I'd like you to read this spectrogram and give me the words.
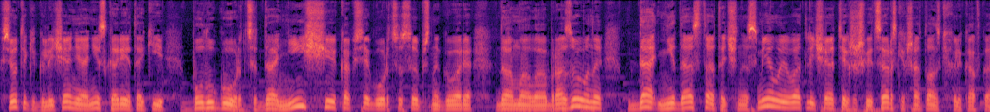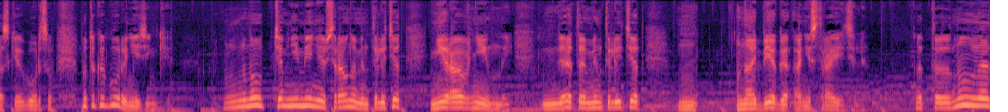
все-таки галичане, они скорее такие полугорцы, да, нищие, как все горцы, собственно говоря, да, малообразованные, да, недостаточно смелые, в отличие от тех же швейцарских, шотландских или кавказских горцев, ну так и горы низенькие. Но, тем не менее, все равно менталитет неравнинный. Это менталитет набега, а не строителя. Это, ну, э,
